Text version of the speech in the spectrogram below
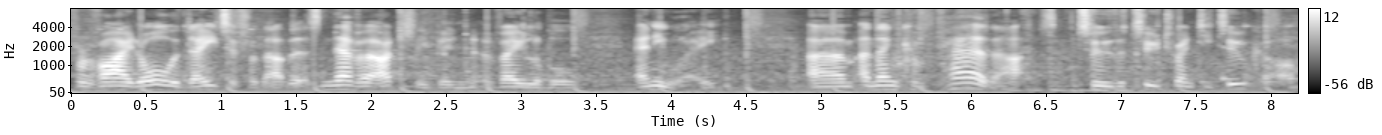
provide all the data for that that's never actually been available anyway, um, and then compare that to the 222 car.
